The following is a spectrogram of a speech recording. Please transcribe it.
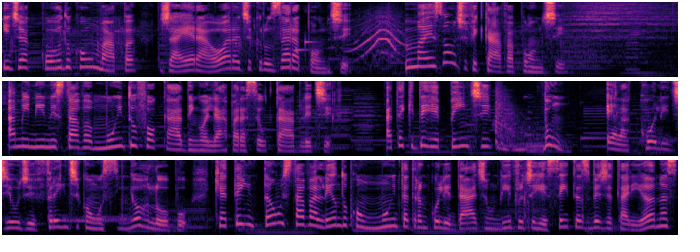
e, de acordo com o mapa, já era a hora de cruzar a ponte. Mas onde ficava a ponte? A menina estava muito focada em olhar para seu tablet, até que de repente, bum! Ela colidiu de frente com o Sr. Lobo, que até então estava lendo com muita tranquilidade um livro de receitas vegetarianas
